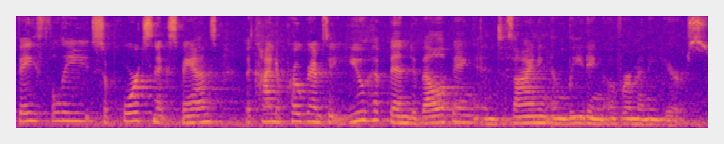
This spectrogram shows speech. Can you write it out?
faithfully supports and expands the kind of programs that you have been developing and designing and leading over many years.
